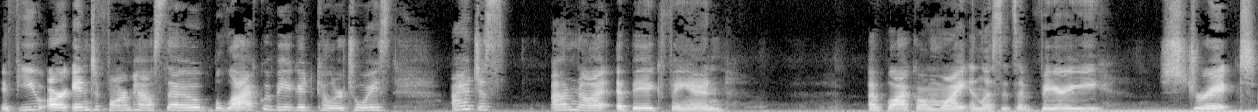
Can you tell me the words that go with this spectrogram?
If you are into farmhouse though, black would be a good color choice. I just, I'm not a big fan of black on white unless it's a very strict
